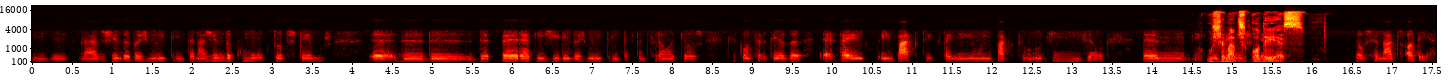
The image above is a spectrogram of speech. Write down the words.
e na Agenda 2030, na agenda comum que todos temos de, de, de, para atingir em 2030. Portanto, serão aqueles que com certeza têm impacto e que têm um impacto visível. Hum, os chamados ODS. Os chamados ODS,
